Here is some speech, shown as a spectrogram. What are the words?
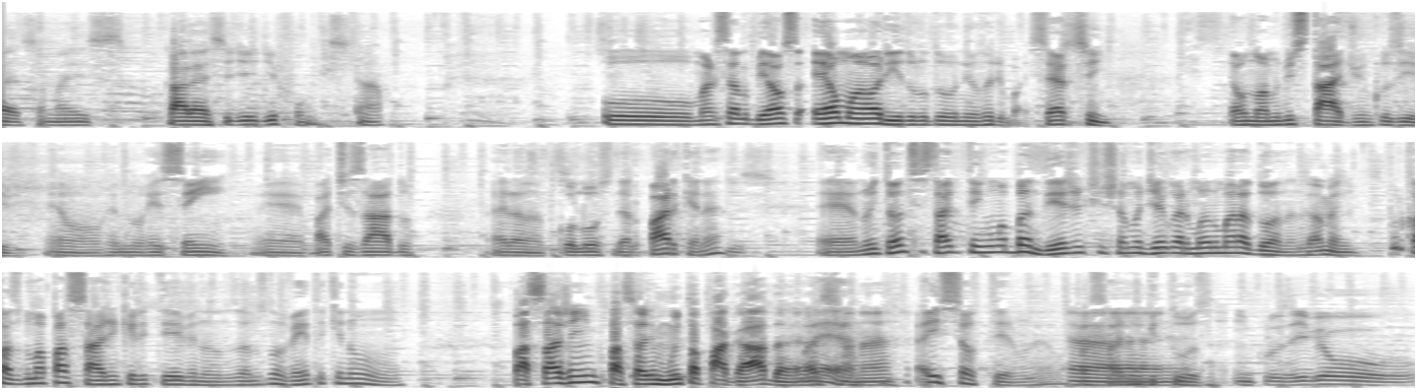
é essa, mas carece de, de fontes. Tá. O Marcelo Bielsa é o maior ídolo do News Old Boys, certo? Sim. É o nome do estádio, inclusive. É um, no recém é, batizado era Colosso del Parque, né? Isso. É, no entanto, esse estádio tem uma bandeja que se chama Diego Armando Maradona, né? Também. Por causa de uma passagem que ele teve nos anos 90 que não. Passagem, passagem muito apagada essa, é, né? É esse é o termo, né? Uma passagem É, obtusa. Inclusive o,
